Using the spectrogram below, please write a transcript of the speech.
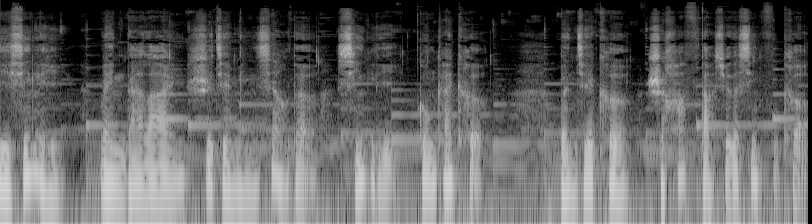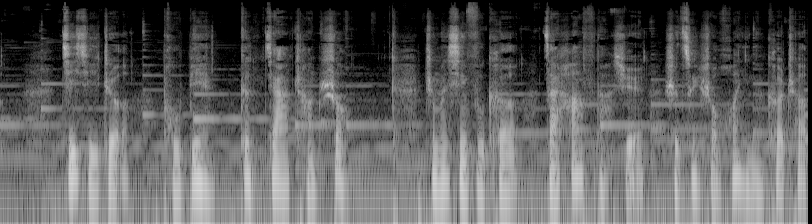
易心理为你带来世界名校的心理公开课。本节课是哈佛大学的幸福课，积极者普遍更加长寿。这门幸福课在哈佛大学是最受欢迎的课程。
